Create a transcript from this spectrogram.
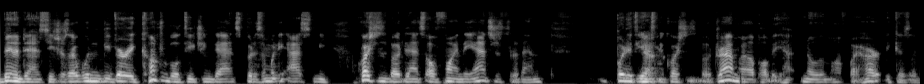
been a dance teacher, so I wouldn't be very comfortable teaching dance. But if somebody asks me questions about dance, I'll find the answers for them. But if you yeah, ask me questions about drama, I'll probably ha- know them off by heart because, like,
